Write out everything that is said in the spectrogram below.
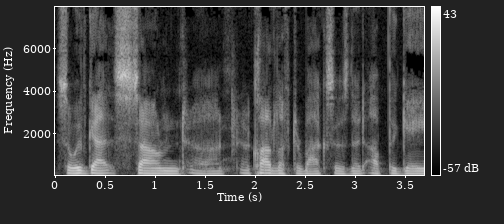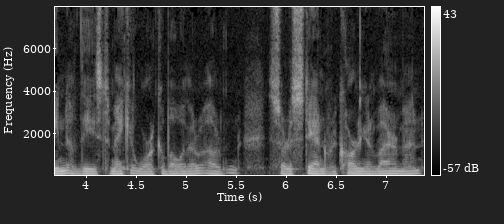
So we've got sound uh, cloud lifter boxes that up the gain of these to make it workable with a, a sort of standard recording environment.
